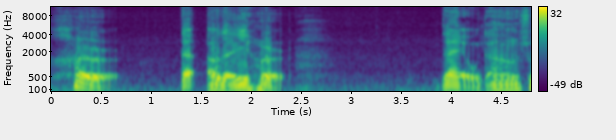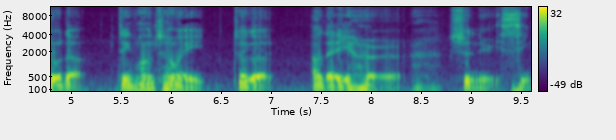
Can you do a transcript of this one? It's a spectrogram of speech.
her 的奥黛丽·赫尔，在我刚刚说的，警方称为这个奥黛丽·赫尔是女性。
